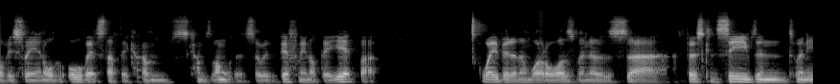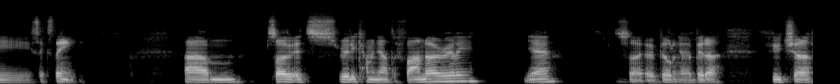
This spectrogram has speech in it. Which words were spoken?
obviously, and all all that stuff that comes comes along with it. So we're definitely not there yet, but way better than what it was when it was uh, first conceived in 2016. Um, so it's really coming down to whānau, really. Yeah. So building a better future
